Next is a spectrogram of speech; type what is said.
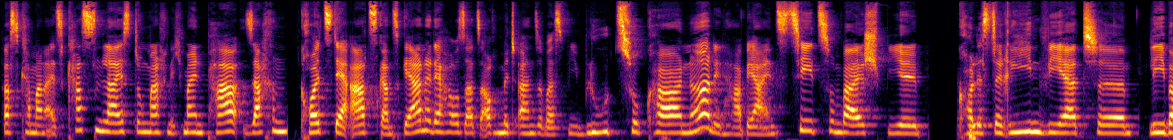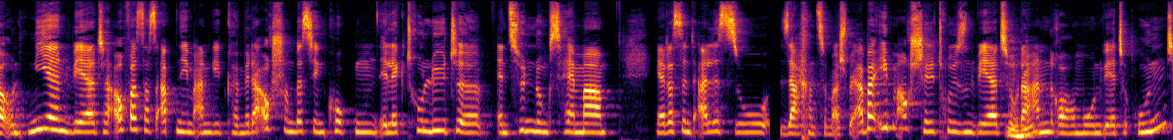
was kann man als Kassenleistung machen? Ich meine, ein paar Sachen kreuzt der Arzt ganz gerne, der Hausarzt auch mit an, sowas wie Blutzucker, ne, den HbA1c zum Beispiel. Cholesterinwerte, Leber- und Nierenwerte. Auch was das Abnehmen angeht, können wir da auch schon ein bisschen gucken. Elektrolyte, Entzündungshemmer. Ja, das sind alles so Sachen zum Beispiel. Aber eben auch Schilddrüsenwerte mhm. oder andere Hormonwerte und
